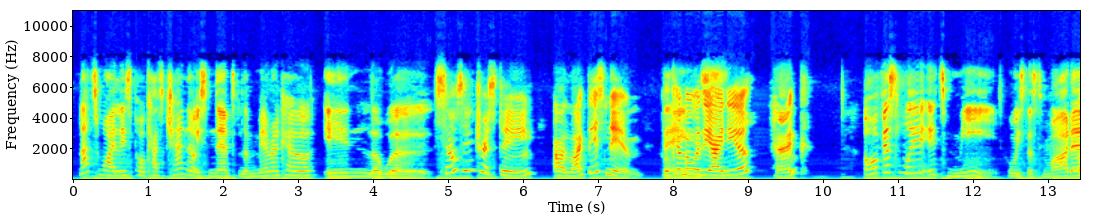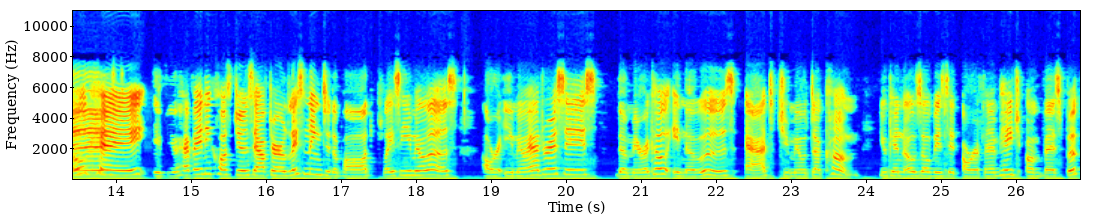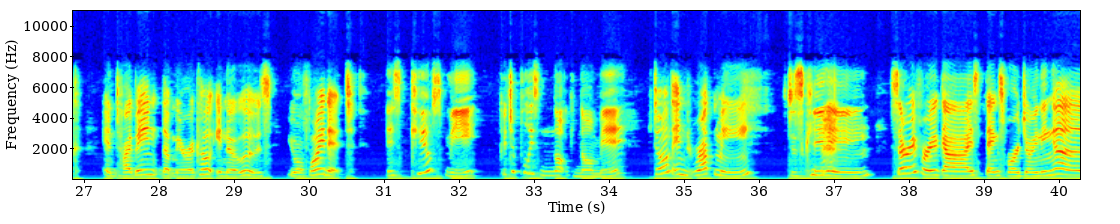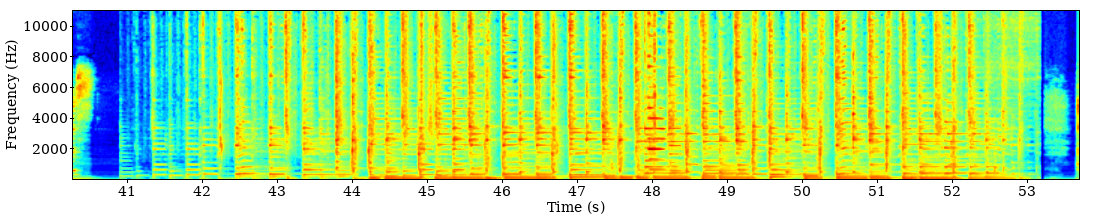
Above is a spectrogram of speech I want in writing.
That's why this podcast channel is named The Miracle in the Woods. Sounds interesting. I like this name. Who came up with the idea? Hank? Obviously, it's me who is the smartest. Okay. If you have any questions after listening to the pod, please email us. Our email address is themiracleinthewoods at gmail.com. You can also visit our fan page on Facebook and type in The Miracle in the Woods. You'll find it. Excuse me, could you please not ignore me? Don't interrupt me. Just kidding. Sorry for you guys. Thanks for joining us.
